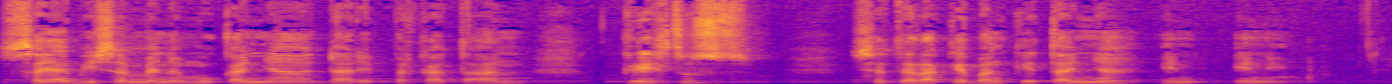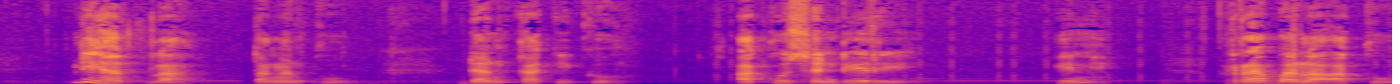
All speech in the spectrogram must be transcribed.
saya bisa menemukannya dari perkataan Kristus setelah kebangkitannya ini. Lihatlah tanganku dan kakiku. Aku sendiri ini. Rabalah aku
